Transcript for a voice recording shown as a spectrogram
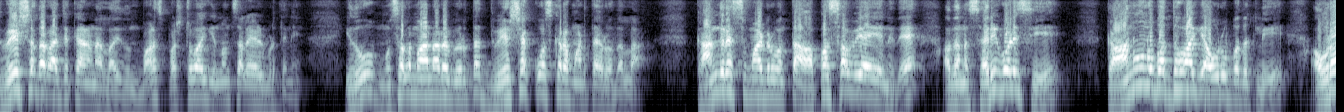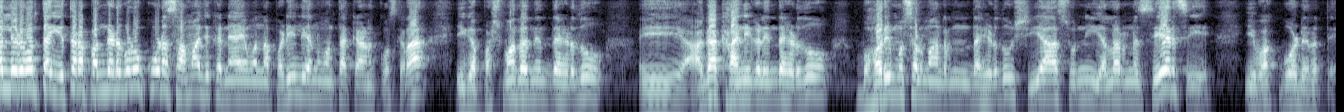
ದ್ವೇಷದ ರಾಜಕಾರಣ ಅಲ್ಲ, ಇದೊಂದು ಭಾಳ ಸ್ಪಷ್ಟವಾಗಿ ಇನ್ನೊಂದು ಸಲ ಹೇಳ್ಬಿಡ್ತೀನಿ. ಇದು ಮುಸಲ್ಮಾನರ ವಿರುದ್ಧ ದ್ವೇಷಕ್ಕೋಸ್ಕರ ಮಾಡ್ತಾ ಇರೋದಲ್ಲ. ಕಾಂಗ್ರೆಸ್ ಮಾಡಿರುವಂಥ ಅಪಸವ್ಯ ಏನಿದೆ, ಅದನ್ನು ಸರಿಗೊಳಿಸಿ, ಕಾನೂನುಬದ್ಧವಾಗಿ ಅವರು ಬದುಕಲಿ ಅವರಲ್ಲಿರುವಂಥ ಇತರ ಪಂಗಡಗಳು ಕೂಡ ಸಾಮಾಜಿಕ ನ್ಯಾಯವನ್ನು ಪಡೀಲಿ ಅನ್ನುವಂಥ ಕಾರಣಕ್ಕೋಸ್ಕರ ಈಗ ಪಶ್ಚಿಮದಿಂದ ಹಿಡಿದು, ಈ ಆಗಖಾನಿಗಳಿಂದ ಹಿಡಿದು, ಬಹರಿ ಮುಸಲ್ಮಾನರಿಂದ ಹಿಡಿದು, ಶಿಯಾ, ಸುನ್ನಿ ಎಲ್ಲರನ್ನ ಸೇರಿಸಿ ಈ ವಕ್ ಬೋರ್ಡ್ ಇರುತ್ತೆ.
